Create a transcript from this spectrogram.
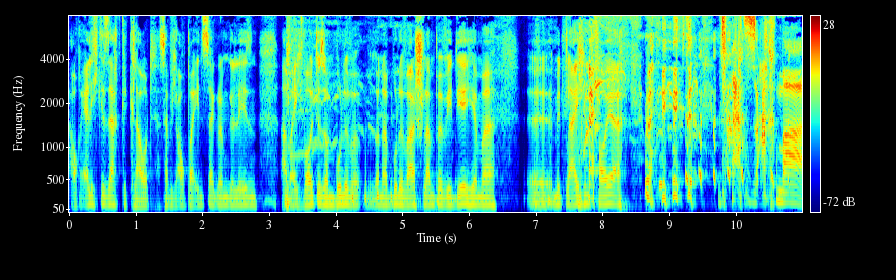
auch ehrlich gesagt geklaut. Das habe ich auch bei Instagram gelesen. Aber ich wollte so, ein Boulevard, so einer Boulevardschlampe wie dir hier mal äh, mit gleichem Feuer. Sag mal.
